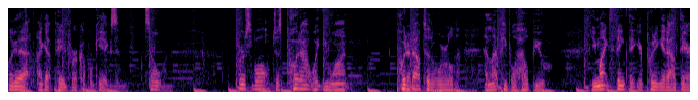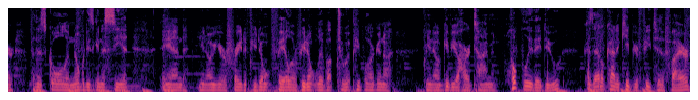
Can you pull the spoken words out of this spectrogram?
look at that. I got paid for a couple gigs. So, first of all, just put out what you want, put it out to the world, and let people help you. You might think that you're putting it out there for this goal and nobody's going to see it. And, you know, you're afraid if you don't fail or if you don't live up to it, people are going to you know, give you a hard time, and hopefully they do, because that'll kind of keep your feet to the fire.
